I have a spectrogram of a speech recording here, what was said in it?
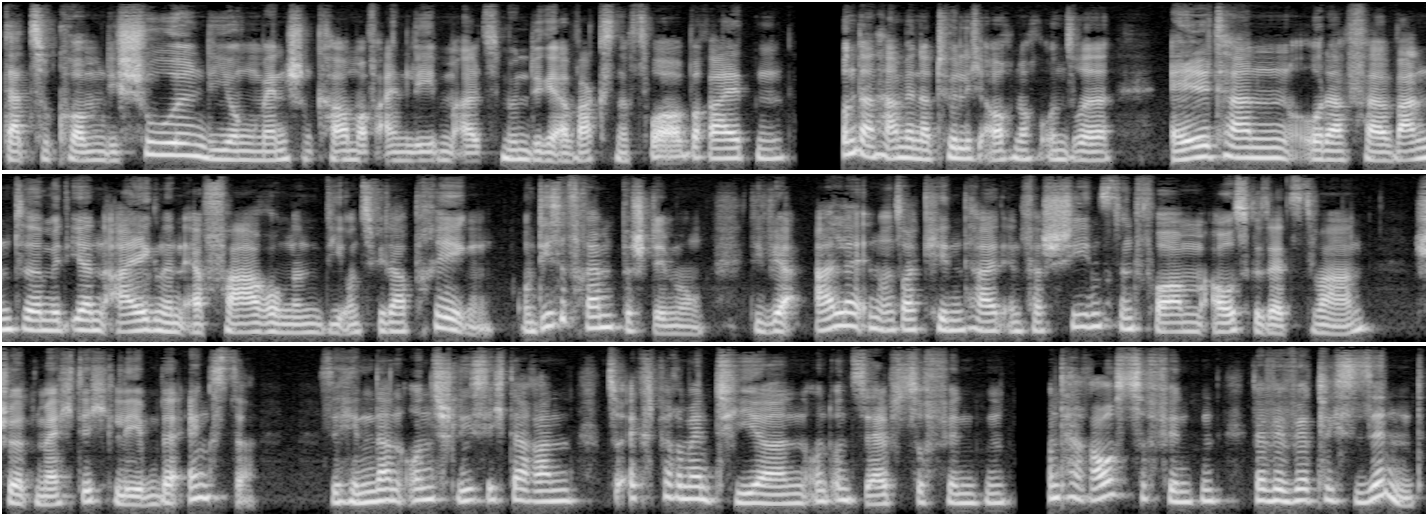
Dazu kommen die Schulen, die jungen Menschen kaum auf ein Leben als mündige Erwachsene vorbereiten. Und dann haben wir natürlich auch noch unsere Eltern oder Verwandte mit ihren eigenen Erfahrungen, die uns wieder prägen. Und diese Fremdbestimmung, die wir alle in unserer Kindheit in verschiedensten Formen ausgesetzt waren, schürt mächtig lebende Ängste. Sie hindern uns schließlich daran, zu experimentieren und uns selbst zu finden und herauszufinden, wer wir wirklich sind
